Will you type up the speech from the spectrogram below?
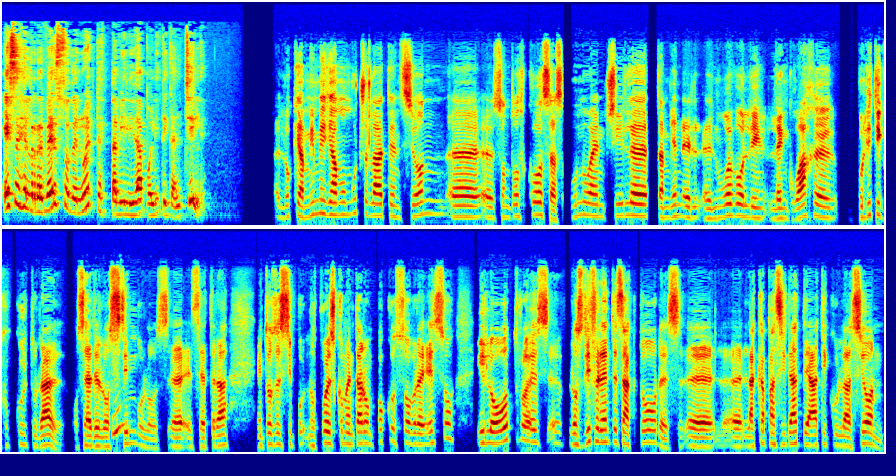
Ese es el reverso de nuestra estabilidad política en Chile. Lo que a mí me llamó mucho la atención eh, son dos cosas. Uno, en Chile también el, nuevo lenguaje político-cultural, o sea, de los símbolos, eh, etcétera. Entonces, si nos puedes comentar un poco sobre eso. Y lo otro es eh, los diferentes actores, la capacidad de articulación.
